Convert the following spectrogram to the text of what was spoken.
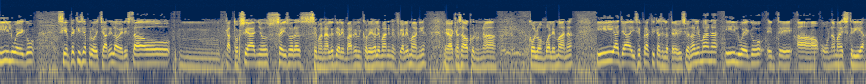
Y luego siempre quise aprovechar el haber estado 14 mm, años, 6 horas semanales de alemán en el colegio alemán y me fui a Alemania. Me había casado con una colombo-alemana y allá hice prácticas en la televisión alemana y luego entré a una maestría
